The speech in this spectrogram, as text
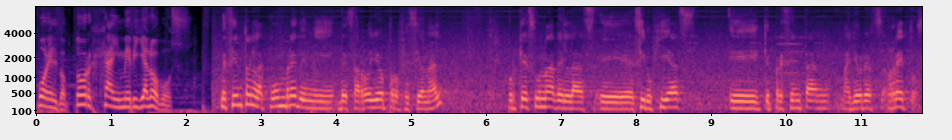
por el doctor Jaime Villalobos. Me siento en la cumbre de mi desarrollo profesional porque es una de las eh, cirugías eh, que presentan mayores retos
